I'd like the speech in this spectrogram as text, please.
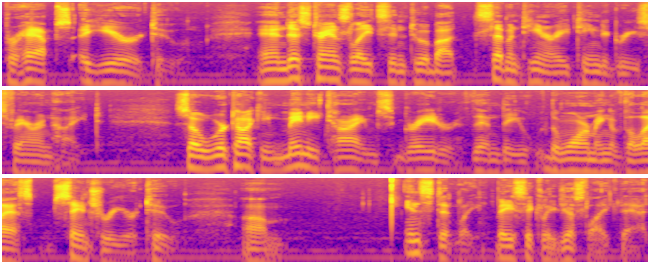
perhaps a year or two. And this translates into about 17 or 18 degrees Fahrenheit. So we're talking many times greater than the, the warming of the last century or two um, instantly, basically just like that.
